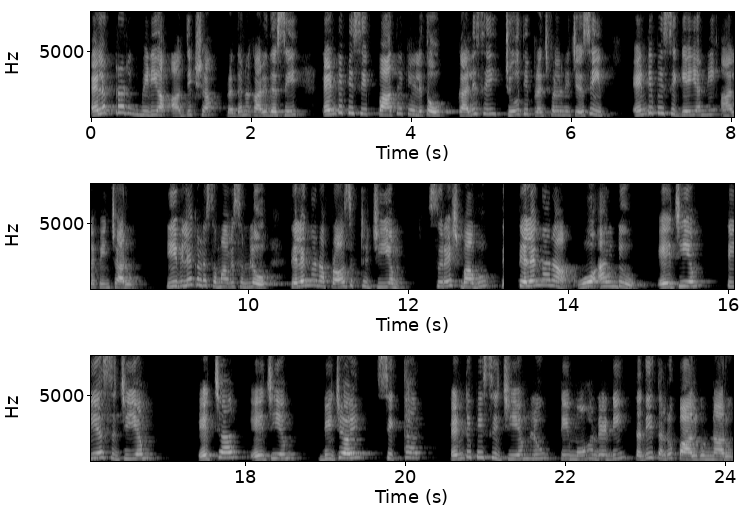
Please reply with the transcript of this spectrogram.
ఎలక్ట్రానిక్ మీడియా అధ్యక్ష ప్రధాన కార్యదర్శి ఎన్టీపీసీ పాత్రికేయులతో కలిసి జ్యోతి ప్రజ్వలన చేసి ఎన్టీపీసీ గేయాన్ని ఆలపించారు. ఈ విలేకరుల సమావేశంలో Telangana project GM Suresh Babu Telangana O and AGM TSGM HR AGM Bijoy Sikdar NTPC జీఎంలు టి మోహన్ రెడ్డి తదితరులు పాల్గొన్నారు.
